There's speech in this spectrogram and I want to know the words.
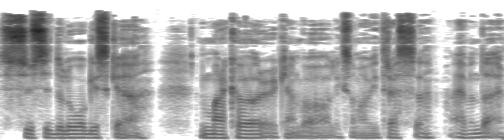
suicidologiska markörer kan vara liksom av intresse även där.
